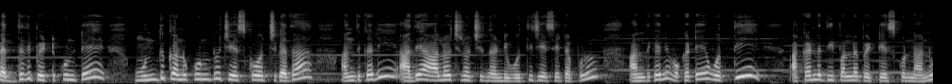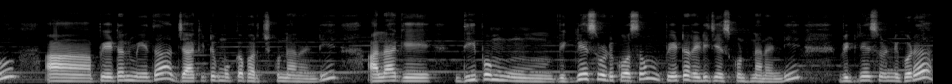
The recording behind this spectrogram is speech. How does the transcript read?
పెద్దది పెట్టుకుంటే ముందు కనుక్కుంటూ చేసుకోవచ్చు కదా? అందుకని అదే ఆలోచన వచ్చిందండి ఒత్తి చేసేటప్పుడు. అందుకని ఒకటే ఒత్తి అఖండ దీపంలో పెట్టేసుకున్నాను. ఆ పీటల మీద జాకెట్ ముక్క పరుచుకున్నానండి. అలాగే దీపం విఘ్నేశ్వరుడి కోసం పీట రెడీ చేసుకుంటున్నానండి. విఘ్నేశ్వరుడిని కూడా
